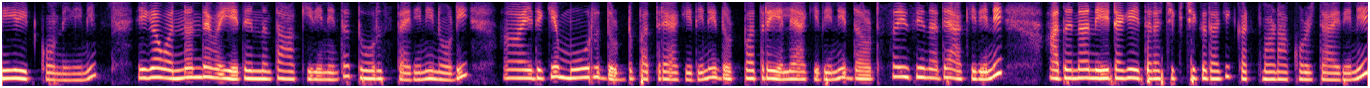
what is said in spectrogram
ನೀರು ಇಟ್ಕೊಂಡಿದ್ದೀನಿ. ಈಗ ಒಂದೊಂದೇ ಏನೇನಂತ ಹಾಕಿದ್ದೀನಿ ಅಂತ ತೋರಿಸ್ತಾ ಇದ್ದೀನಿ ನೋಡಿ. ಇದಕ್ಕೆ ಮೂರು ದೊಡ್ಡ ಪತ್ರೆ ಹಾಕಿದ್ದೀನಿ. ದೊಡ್ಡ ಪಾತ್ರೆ ಎಲೆ ಹಾಕಿದ್ದೀನಿ. ದೊಡ್ಡ ಸೈಜಿನದೇ ಹಾಕಿದ್ದೀನಿ. ಅದನ್ನು ನೀಟಾಗಿ ಈ ಥರ ಚಿಕ್ಕ ಚಿಕ್ಕದಾಗಿ ಕಟ್ ಮಾಡಿ ಹಾಕ್ಕೊಳ್ತಾ ಇದ್ದೀನಿ.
